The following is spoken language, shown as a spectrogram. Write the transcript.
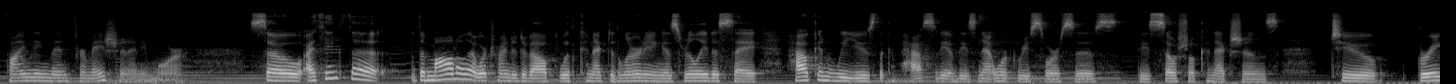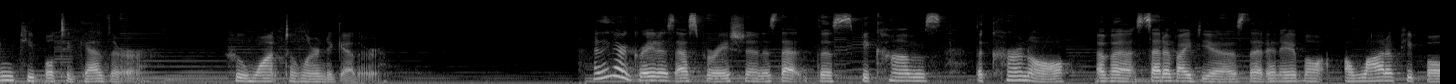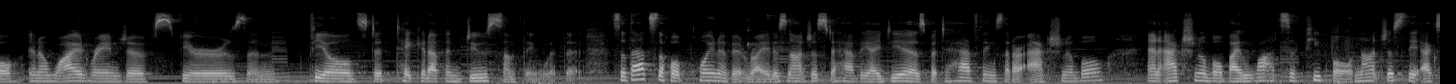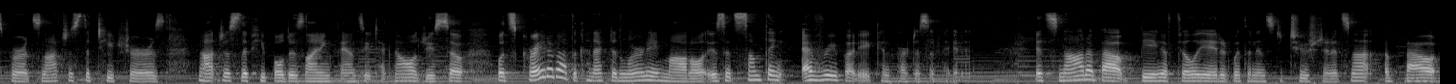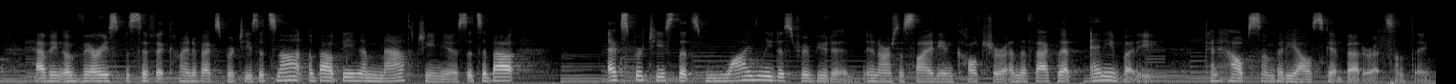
finding the information anymore. So I think the, the model that we're trying to develop with connected learning is really to say, how can we use the capacity of these network resources, these social connections, to bring people together who want to learn together. I think our greatest aspiration is that this becomes the kernel of a set of ideas that enable a lot of people in a wide range of spheres and fields to take it up and do something with it. So that's the whole point of it, right, is not just to have the ideas, but to have things that are actionable and actionable by lots of people, not just the experts, not just the teachers, not just the people designing fancy technologies. So what's great about the connected learning model is it's something everybody can participate in. It's not about being affiliated with an institution. It's not about having a very specific kind of expertise. It's not about being a math genius. It's about expertise that's widely distributed in our society and culture and the fact that anybody can help somebody else get better at something.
